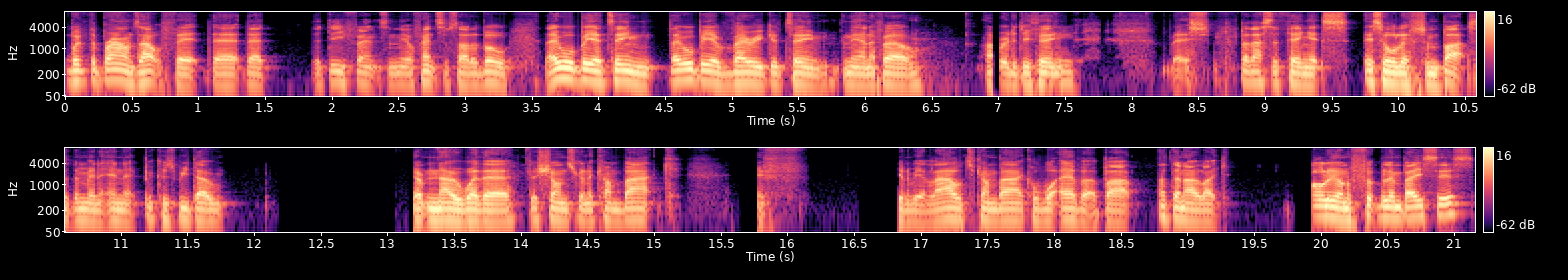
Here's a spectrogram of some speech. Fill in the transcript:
with the Browns outfit, their their the defense and the offensive side of the ball, they will be a team. They will be a very good team in the NFL. I really do think. But, but that's the thing. It's it's all ifs and buts at the minute, in it? Because we don't don't know whether Deshaun's going to come back, if he's going to be allowed to come back or whatever. But I don't know. Like only on a footballing basis,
